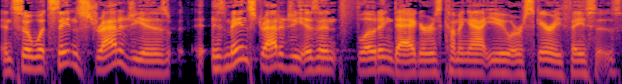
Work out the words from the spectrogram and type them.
And so, what Satan's strategy is, his main strategy isn't floating daggers coming at you or scary faces.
